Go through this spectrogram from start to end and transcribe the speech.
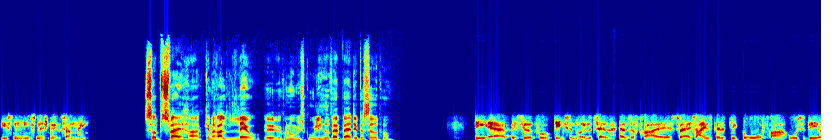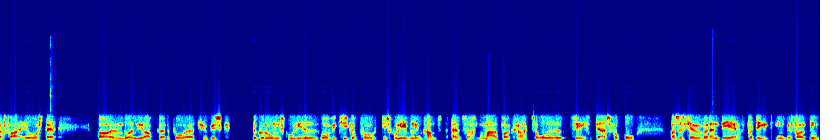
i sådan en international sammenhæng. Så Sverige har generelt lav øh, økonomisk ulighed. Hvad, hvad er det baseret på? Det er baseret på gængse nøgletal, altså fra øh, Sveriges egen statistikbureau, fra OECD og fra Eurostat. Og øh, måden vi opgør det på er typisk økonomisk ulighed, hvor vi kigger på disponibel indkomst, altså hvor meget folk har til rådighed til deres forbrug, og så ser vi, hvordan det er fordelt i en befolkning,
